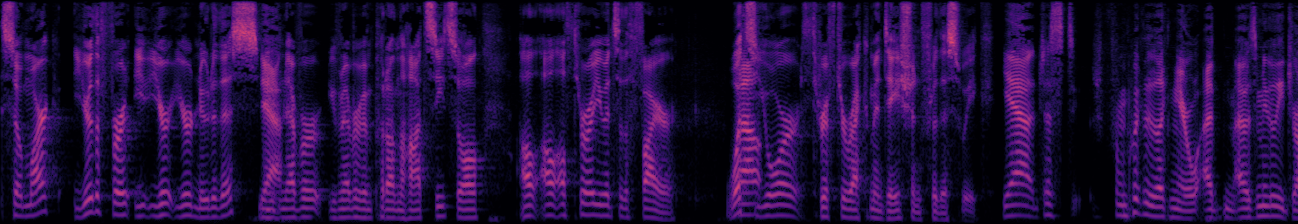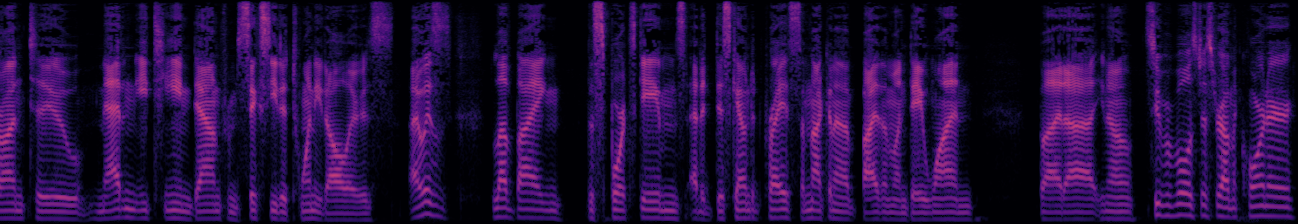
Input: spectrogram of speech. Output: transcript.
so Marc, you're the first. You're you're new to this. Yeah. You've never you've never been put on the hot seat. So I'll I'll I'll, throw you into the fire. What's Well- your thrifter recommendation for this week? Yeah, just from quickly looking here, I, I was immediately drawn to Madden 18 down from 60 to $20. I always love buying the sports games at a discounted price. I'm not going to buy them on day one, but, uh, you know, Super Bowl is just around the corner.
